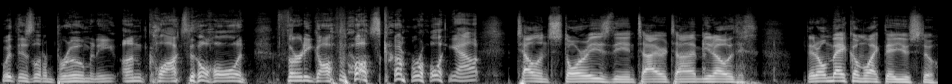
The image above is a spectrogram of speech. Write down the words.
with his little broom and he unclogs the hole and thirty golf balls come rolling out. telling stories the entire time. You know, they don't make them like they used to.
